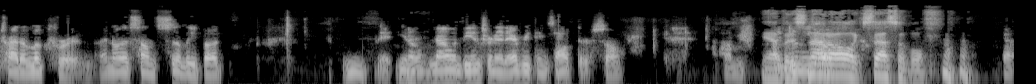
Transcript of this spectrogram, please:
try to look for it. I know that sounds silly, but you know, now with the internet, everything's out there. So, um, yeah, I but it's not help. all accessible. yeah,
